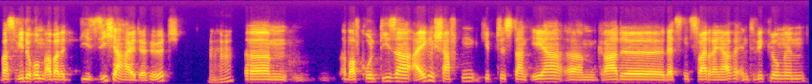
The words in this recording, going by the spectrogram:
was wiederum aber die Sicherheit erhöht. Mhm. Ähm, aber aufgrund dieser Eigenschaften gibt es dann eher ähm, gerade letzten zwei, drei Jahre Entwicklungen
